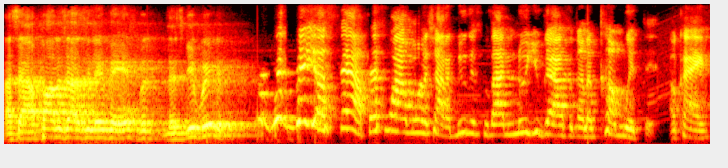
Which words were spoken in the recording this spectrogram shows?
I said I apologize in advance, but let's get with it. Just be yourself. That's why I want to try to do this because I knew you guys were gonna come with it. Okay,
